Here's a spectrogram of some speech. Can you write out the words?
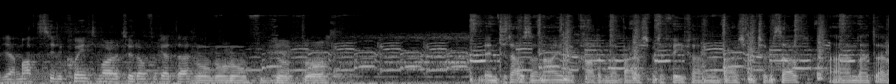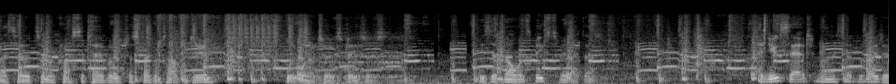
Yeah, I'm off to see the Queen tomorrow too, don't forget that. No, no, don't forget that. In 2009, I called him an embarrassment to FIFA and an embarrassment to himself, and I, and I said it to him across the table, just like I'm talking to you. We one or two expletives. He said, "No one speaks to me like that." And you said? And I said, what I do.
